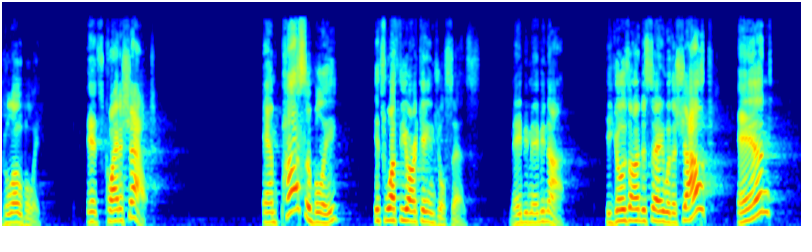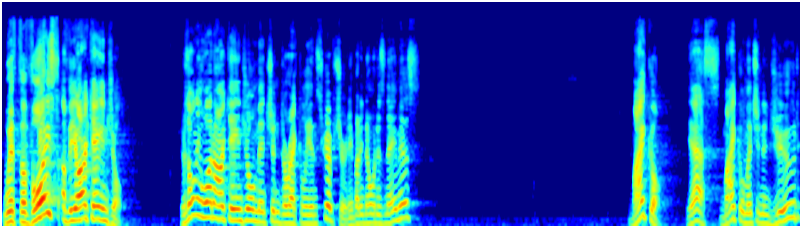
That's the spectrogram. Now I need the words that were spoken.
globally. It's quite a shout. And possibly it's what the archangel says. Maybe, maybe not. He goes on to say, with a shout and with the voice of the archangel. There's only one archangel mentioned directly in Scripture. Anybody know what his name is? Michael. Yes, Michael mentioned in Jude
